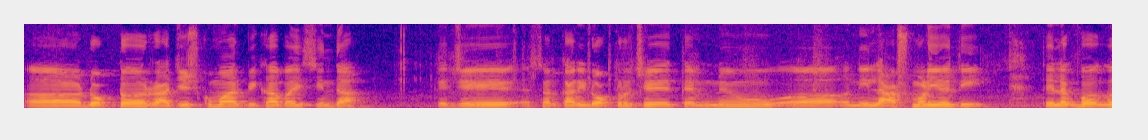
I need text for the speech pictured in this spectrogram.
ડૉક્ટર રાજેશ કુમાર ભીખાભાઈ સિંધા, કે જે સરકારી ડૉક્ટર છે, તેમનું ની લાશ મળી હતી. તે લગભગ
